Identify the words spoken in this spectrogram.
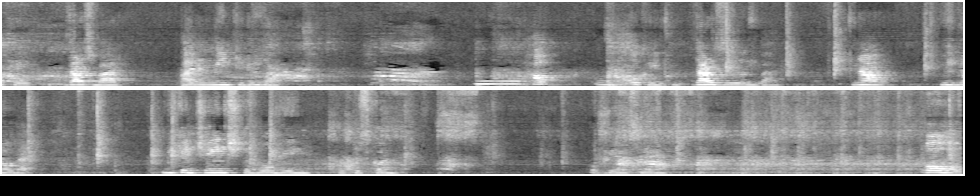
Okay, that was bad. I didn't mean to do that. Okay, that was really bad. Now we know that we can change the whole game with this gun. Okay, I see. Oh,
